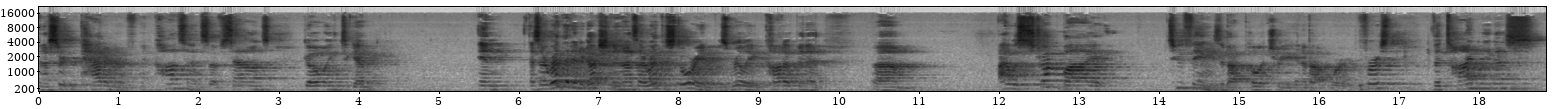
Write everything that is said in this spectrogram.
and a certain pattern of and consonance of sounds going together. And as I read that introduction and as I read the story and was really caught up in it, um, I was struck by two things about poetry and about word. First, the timeliness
